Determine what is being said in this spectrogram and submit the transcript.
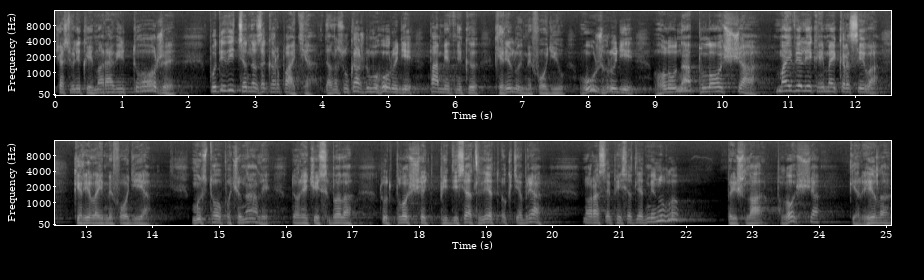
часть Великої Моравії теж. Подивіться на Закарпаття. Да, нас у кожному городі пам'ятник Кирилу і Мефодію. В Ужгороді головна площа, найвелика і найкрасива Кирила і Мефодія. Ми з того починали. До речі, була тут площадь 50 лет октября. Но раз це 50 лет минуло, прийшла площа Кирила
